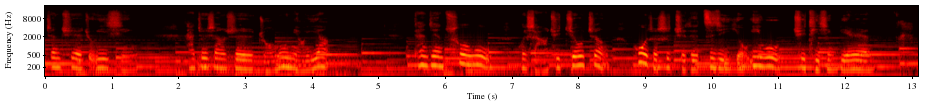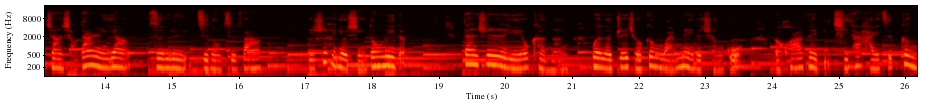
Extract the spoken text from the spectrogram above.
正确主义型，它就像是啄木鸟一样，看见错误会想要去纠正。或者是觉得自己有义务去提醒别人，像小大人一样自律、自动自发，也是很有行动力的。但是也有可能为了追求更完美的成果，而花费比其他孩子更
